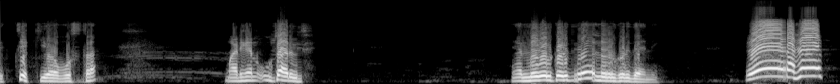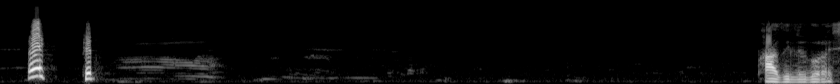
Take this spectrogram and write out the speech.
দেখছে কি অবস্থা? মাটিখান উঁচা রয়েছে লেভেল করে দিলে লেভেল করে দেয়নি। এ রাশেদ! এই ফেট। ফাজিলের গোরাস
